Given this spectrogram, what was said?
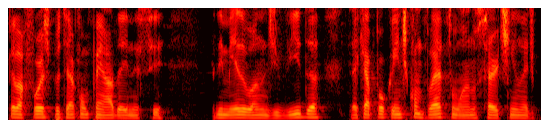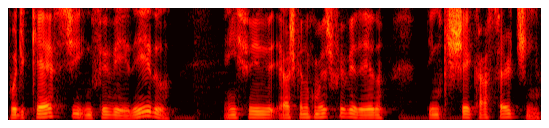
pela força por ter acompanhado aí nesse primeiro ano de vida. Daqui a pouco a gente completa um ano certinho né, de podcast em fevereiro. Em fe... Acho que é no começo de fevereiro. Tem que checar certinho.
